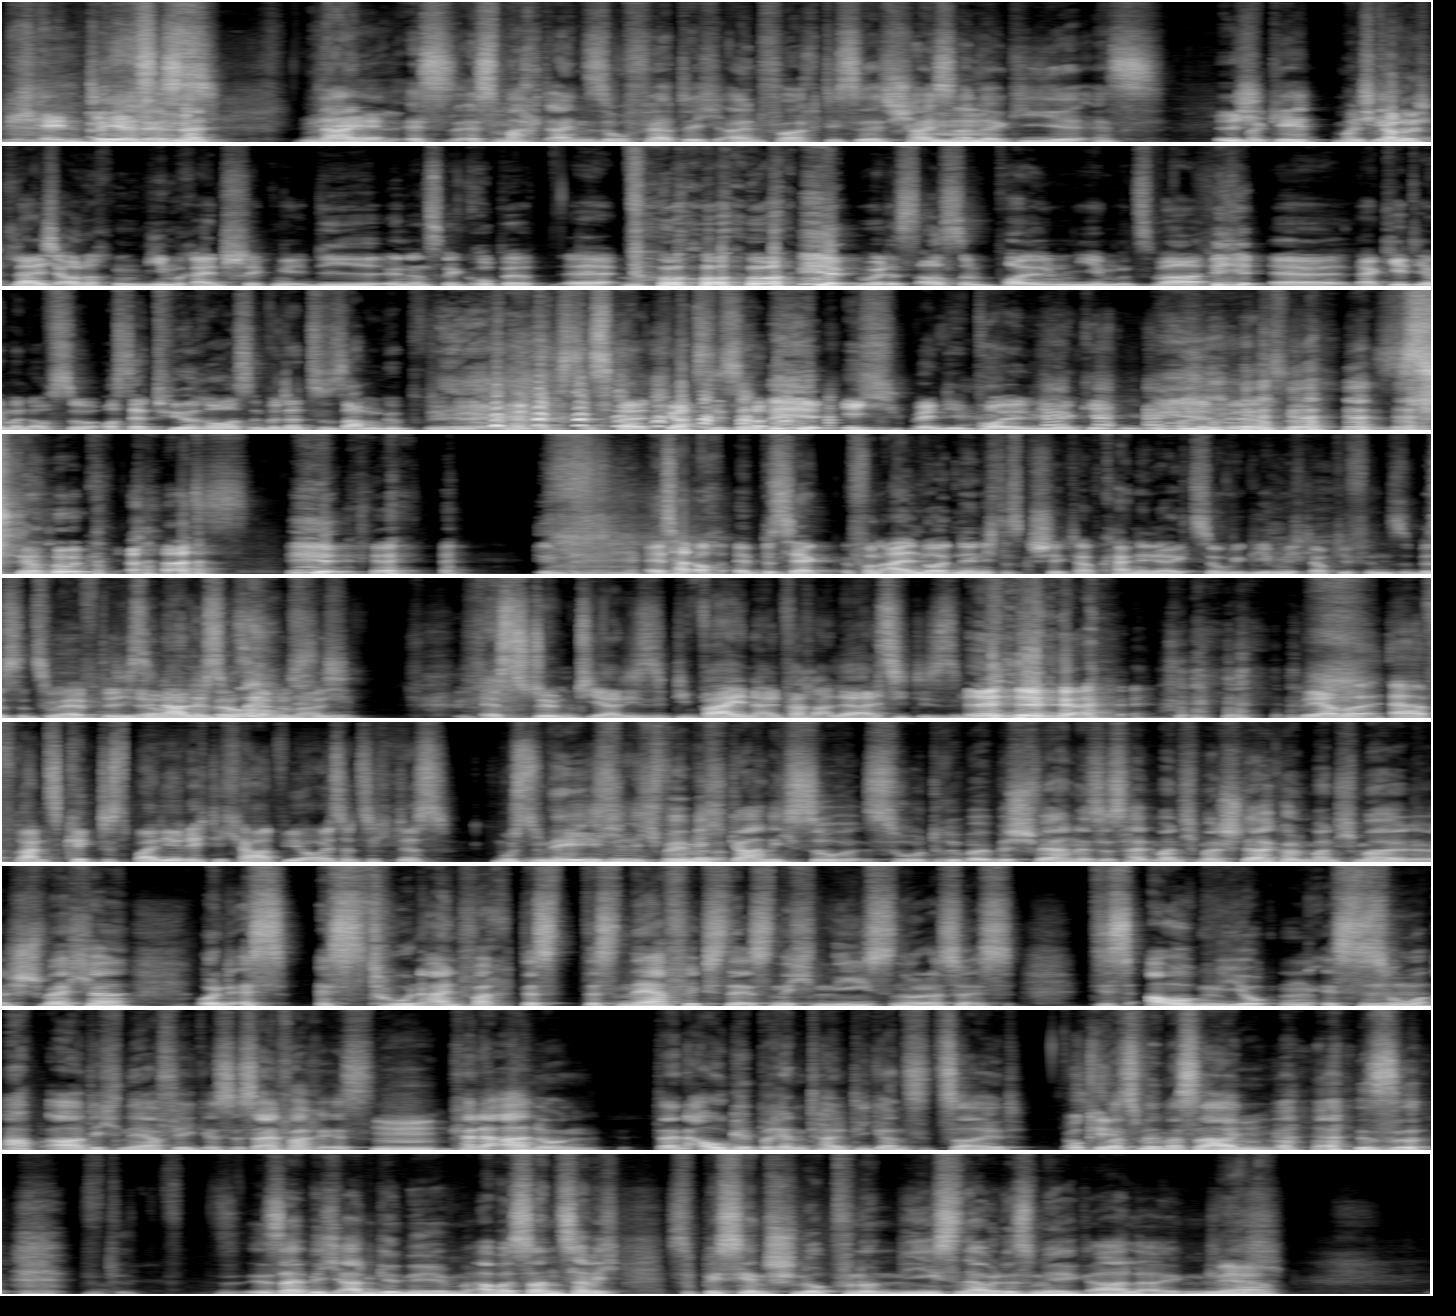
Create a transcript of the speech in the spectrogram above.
Kennt Nee, ihr es das? ist halt. Nein, Hä? es, es macht einen so fertig einfach, diese Scheißallergie. Es, Ich, man geht, man ich geht, kann euch gleich auch noch ein Meme reinschicken in, die, in unsere Gruppe, äh, wo, wo das auch so ein Pollen-Meme und zwar, äh, da geht jemand auf so aus der Tür raus und wird dann zusammengeprügelt und dann ist es halt quasi so, ich, wenn die Pollen wieder kicken. Das ist so, das ist so krass. Es hat auch äh, bisher von allen Leuten, denen ich das geschickt habe, keine Reaktion gegeben. Ich glaube, die finden es ein bisschen zu heftig. Die sind alle so, oh Mann. Es stimmt, ja, die, die weinen einfach alle, als ich gesehen ja. aber äh, Franz, kickt es bei dir richtig hart? Wie äußert sich das? Musst du Nee, ich, niesen, ich will mich gar nicht so, so drüber beschweren. Es ist halt manchmal stärker und manchmal äh, schwächer. Und es, es tun einfach, das, das Nervigste ist nicht niesen oder so. Es, das Augenjucken ist so Mhm. abartig nervig. Es ist einfach, es, Mhm. keine Ahnung, dein Auge brennt halt die ganze Zeit. Okay. Was will man sagen? Mhm. Also, ist halt nicht angenehm. Aber sonst habe ich so ein bisschen Schnupfen und Niesen, aber das ist mir egal eigentlich. Ja.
